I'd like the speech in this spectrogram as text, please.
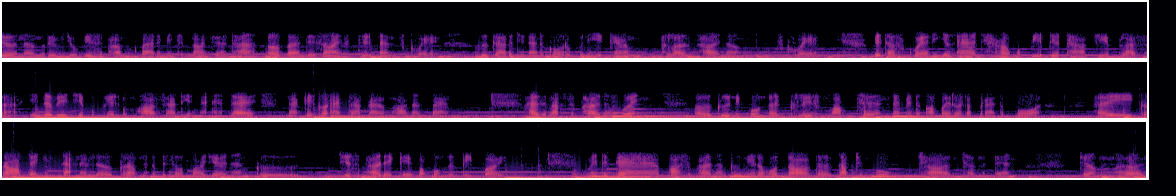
យើងនឹង review ពីសភៅមួយក្បាលដែលមានចំណងជើងថា Urban Design Street and Square គឺការរចនានគររូបនីយកម្មផ្លូវហើយនិង square ពាក្យថា square នេះយើងអាចហៅមកពាក្យទៀតថាជា plaza និយាយទៅវាជាប្រភេទលំហសាធារណៈដែលណាគេក៏អាចប្រើប្រាស់លំហនឹងបានហើយសម្រាប់សភៅនឹងវិញគឺនិពន្ធដោយ Cliff Martin ដែលមានទាំងអស់315ទំព័រហើយក្របដែលខ្ញុំដាក់នៅលើក្របនៃអេពីសូតរបស់យើងហ្នឹងគឺជាសភៅដែលគេបោះពុំលើកទី3 មេតិកាផុសសភៅហ្នឹងគឺមានរហូតដល់ទៅ10ចម្ពោះច្រើនច្រើនមែនទែនអញ្ចឹង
